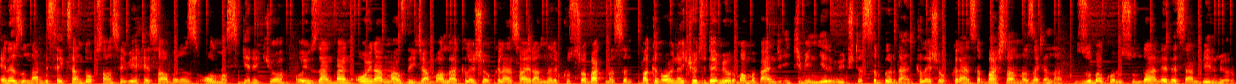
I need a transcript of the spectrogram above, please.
en azından bir 80-90 seviye hesabınız olması gerekiyor. O yüzden ben oynanmaz diyeceğim. Valla Clash of Clans hayranları kusura bakmasın. Bakın oyuna kötü demiyorum ama bence 2023'te sıfırdan Clash of Clans'a başlanmaz agalar. Zuba konusunda ne desem bilmiyorum.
